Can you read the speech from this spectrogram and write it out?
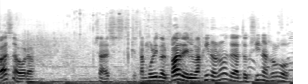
Pasa ahora? O sea, es que está muriendo el padre, me imagino, ¿no? De la toxinas o algo.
